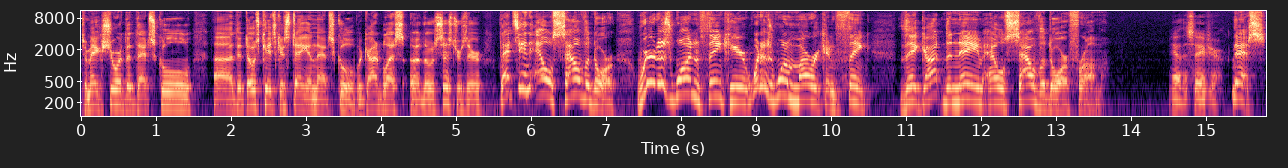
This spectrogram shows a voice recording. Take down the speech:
to make sure that that school, uh, that those kids can stay in that school. But God bless uh, those sisters there. That's in El Salvador. Where does one think here? What does one American think they got the name El Salvador from? Yeah, the Savior. Yes.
